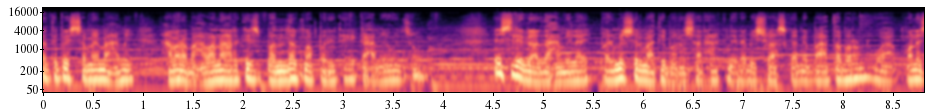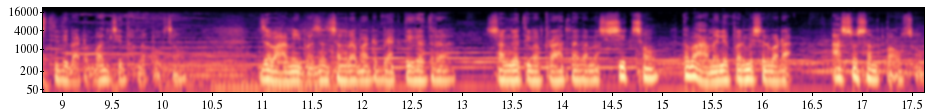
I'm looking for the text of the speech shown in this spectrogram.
कतिपय समयमा हामी हाम्रा भावनाहरूकै बन्धकमा परिरहेका हामी हुन्छौँ। यसले गर्दा हामीलाई परमेश्वरमाथि भरोसा राख्ने र विश्वास गर्ने वातावरण वा मनस्थितिबाट वञ्चित हुन पुग्छौँ। जब हामी भजन सङ्ग्रहबाट व्यक्तिगत र सङ्गतिमा प्रार्थना गर्न सिक्छौँ तब हामीले परमेश्वरबाट आश्वासन पाउँछौँ।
